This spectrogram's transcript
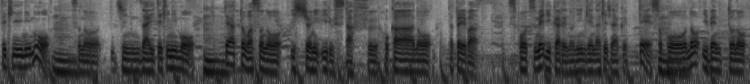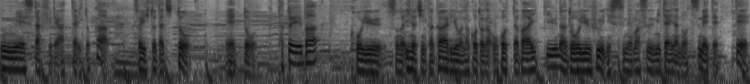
的にも、その人材的にも、であとはその一緒にいるスタッフ他の例えばスポーツメディカルの人間だけじゃなくってそこのイベントの運営スタッフであったりとか、そういう人たちと、えっと例えばこういうその命に関わるようなことが起こった場合っていうのはどういうふうに進めますみたいなのを詰めてって、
